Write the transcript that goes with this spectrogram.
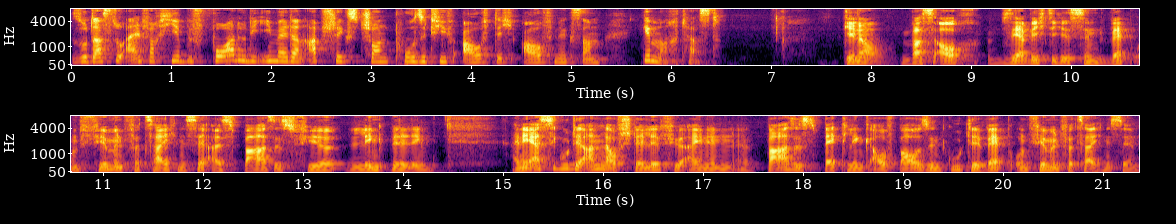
so dass du einfach hier, bevor du die E-Mail dann abschickst, schon positiv auf dich aufmerksam gemacht hast. Genau. Was auch sehr wichtig ist, sind Web- und Firmenverzeichnisse als Basis für Link-Building. Eine erste gute Anlaufstelle für einen äh, Basis-Backlink-Aufbau sind gute Web- und Firmenverzeichnisse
